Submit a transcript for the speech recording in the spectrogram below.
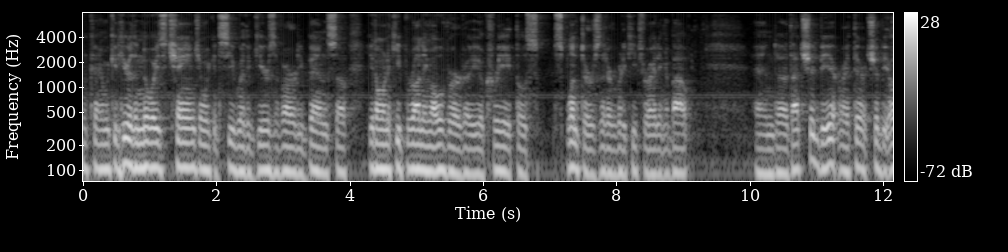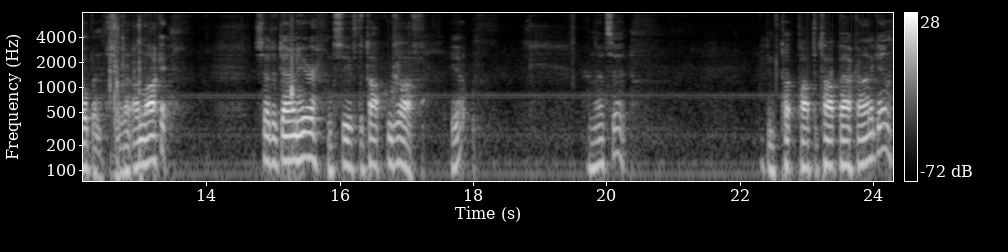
Okay, and we could hear the noise change and we could see where the gears have already been. So you don't want to keep running over it or you'll create those splinters that everybody keeps writing about. And uh, that should be it right there. It should be open. So we're going to unlock it, set it down here, and see if the top comes off. Yep. And that's it. You can pop the top back on again.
